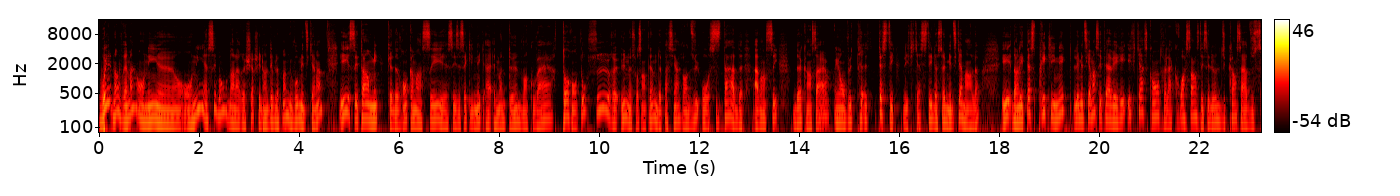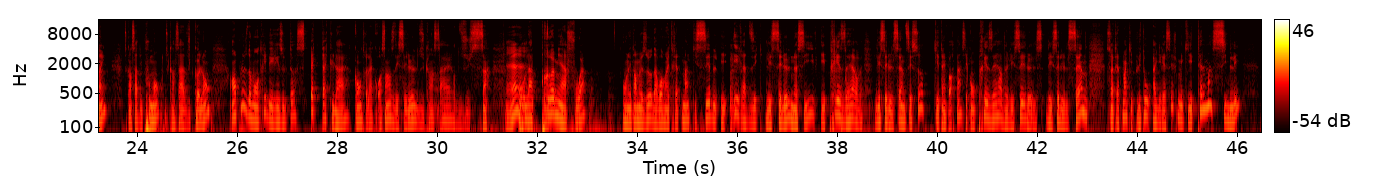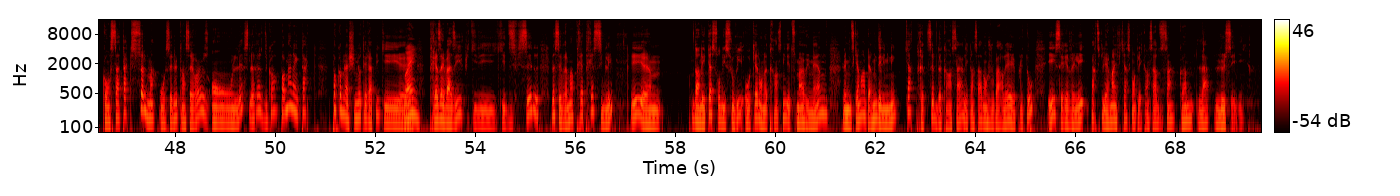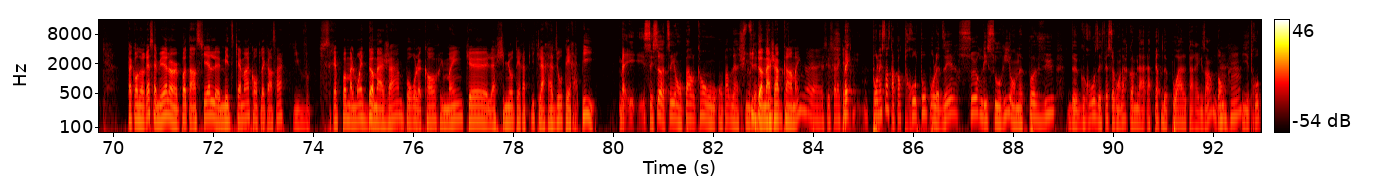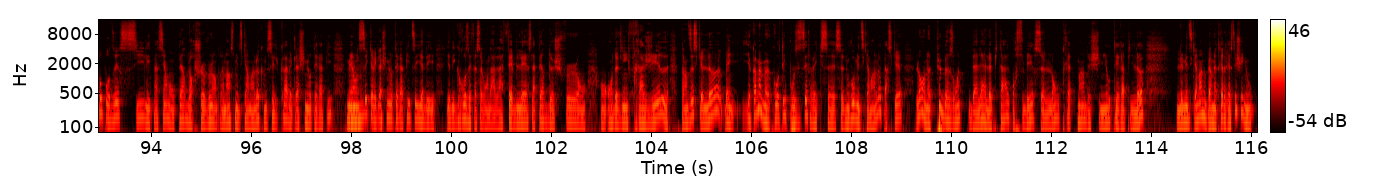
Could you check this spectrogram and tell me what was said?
Oui, non, vraiment, on est, euh, on est assez bon dans la recherche et dans le développement de nouveaux médicaments. Et c'est en mai que devront commencer euh, ces essais cliniques à Edmonton, Vancouver, Toronto, sur une soixantaine de patients rendus au stade avancé de cancer. Et on veut te- tester l'efficacité de ce médicament-là. Et dans les tests précliniques, le médicament s'était avéré efficace contre la croissance des cellules du cancer du sein, du cancer des poumons, du cancer du côlon, en plus de montrer des résultats spectaculaires contre la croissance des cellules du cancer du sang. Ah. Pour la première fois, on est en mesure d'avoir un traitement qui cible et éradique les cellules nocives et préserve les cellules saines. C'est ça qui est important, c'est qu'on préserve les cellules, les cellules saines. C'est un traitement qui est plutôt agressif, mais qui est tellement ciblé qu'on s'attaque seulement aux cellules cancéreuses. On laisse le reste du corps pas mal intact. Pas comme la chimiothérapie qui est euh, très invasive puis qui, qui est difficile. Là, c'est vraiment très, très ciblé. Et euh, dans des tests sur des souris auxquels on a transmis des tumeurs humaines, le médicament a permis d'éliminer quatre types de cancers, les cancers dont je vous parlais plus tôt, et s'est révélé particulièrement efficace contre les cancers du sang comme la leucémie. Fait qu'on aurait, Samuel, un potentiel médicament contre le cancer qui, qui serait pas mal moins dommageable pour le corps humain que la chimiothérapie, que la radiothérapie. Ben, c'est ça, tu sais, on parle, quand on, on parle de la C'est chimiothérapie... dommageable quand même, là? c'est ça la Ben, question? pour l'instant, c'est encore trop tôt pour le dire. Sur les souris, on n'a pas vu de gros effets secondaires comme la, la perte de poils, par exemple. Donc, Mhm. il est trop tôt pour dire si les patients vont perdre leurs cheveux en prenant ce médicament-là, comme c'est le cas avec la chimiothérapie. Mais on le sait qu'avec la chimiothérapie, tu sais, il y, a des- y a des gros effets secondaires. La faiblesse, la perte de cheveux, on, on- on devient fragile. Tandis que là, ben, il y a quand même un côté positif avec ce, ce nouveau médicament-là parce que là, on n'a plus besoin d'aller à l'hôpital pour subir ce long traitement de chimiothérapie-là. Le médicament nous permettrait de rester chez nous,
